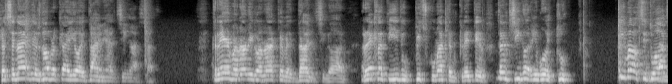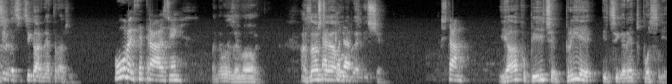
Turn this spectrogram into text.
Kad se najedeš dobro, kaj joj, daj mi jedan cigar sad. Krema namigla na tebe, daj mi cigaru. Rekla ti idu u pičku maternu kreten, daj mi cigar je moj tlu. Ima li situacija da se cigar ne traži? Uvek se traži. Pa nemoj zajebavati. A znaš šta ja volim najviše? Šta? Jako piće prije i cigaretu poslije.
